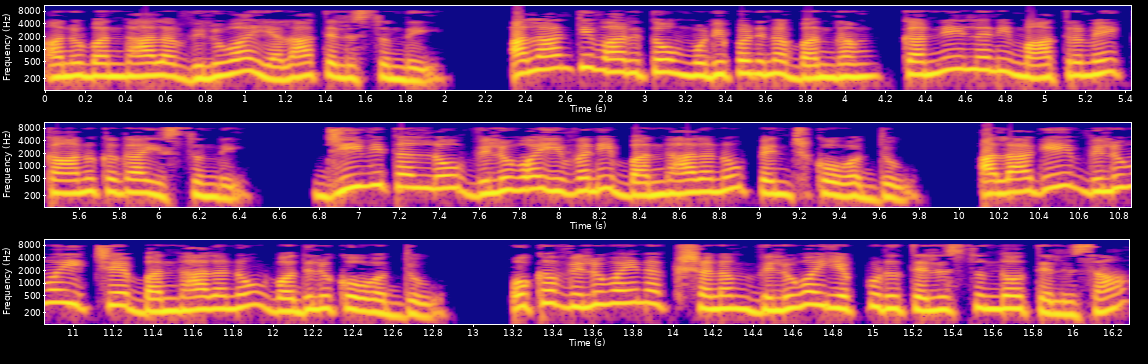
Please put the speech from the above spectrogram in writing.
అనుబంధాల విలువ ఎలా తెలుస్తుంది? అలాంటి వారితో ముడిపడిన బంధం కన్నీళ్ళని మాత్రమే కానుకగా ఇస్తుంది. జీవితంలో విలువ ఇవ్వని బంధాలను పెంచుకోవద్దు. అలాగే విలువ ఇచ్చే బంధాలను వదులుకోవద్దు. ఒక విలువైన క్షణం విలువ ఎప్పుడు తెలుస్తుందో తెలుసా?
